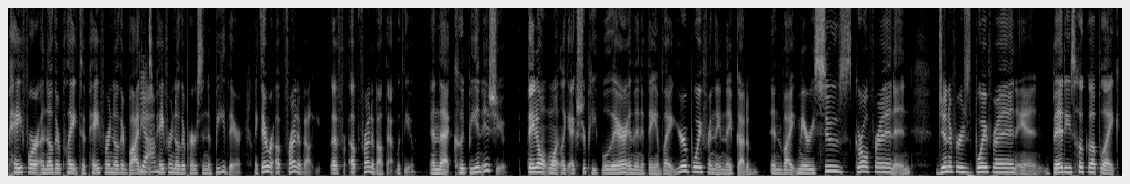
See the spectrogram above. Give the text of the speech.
pay for another plate, to pay for another body, yeah. to pay for another person to be there. Like they were upfront about you, uh, upfront about that with you. And that could be an issue they don't want like extra people there and then if they invite your boyfriend then they've got to invite Mary Sue's girlfriend and Jennifer's boyfriend and Betty's hookup. Like,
